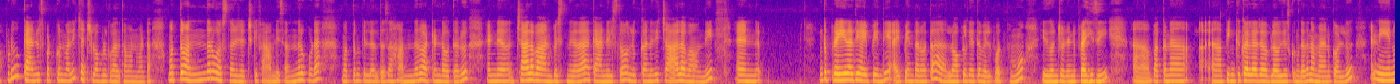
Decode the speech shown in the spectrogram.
అప్పుడు క్యాండిల్స్ పట్టుకొని మళ్ళీ చర్చ్ లోపలికి వెళ్తాం అనమాట మొత్తం అందరూ వస్తారు చర్చ్కి ఫ్యామిలీస్ అందరూ కూడా మొత్తం పిల్లలతో సహా అందరూ అటెండ్ అవుతారు. అండ్ చాలా బాగా అనిపిస్తుంది కదా క్యాండిల్స్తో లుక్ అనేది చాలా బాగుంది. అండ్ ఇంకా ప్రేయర్ అది అయిపోయింది. అయిపోయిన తర్వాత లోపలికి అయితే వెళ్ళిపోతున్నాము. ఇదిగోని చూడండి ప్రైజీ. పక్కన పింక్ కలర్ బ్లౌజ్ వేసుకుంది కదా నా మేనకోళ్ళు అండ్ నేను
